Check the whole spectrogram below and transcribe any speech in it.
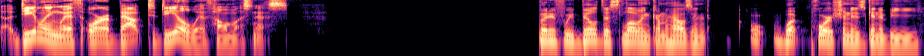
uh, dealing with or about to deal with homelessness. But if we build this low income housing, what portion is going to be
